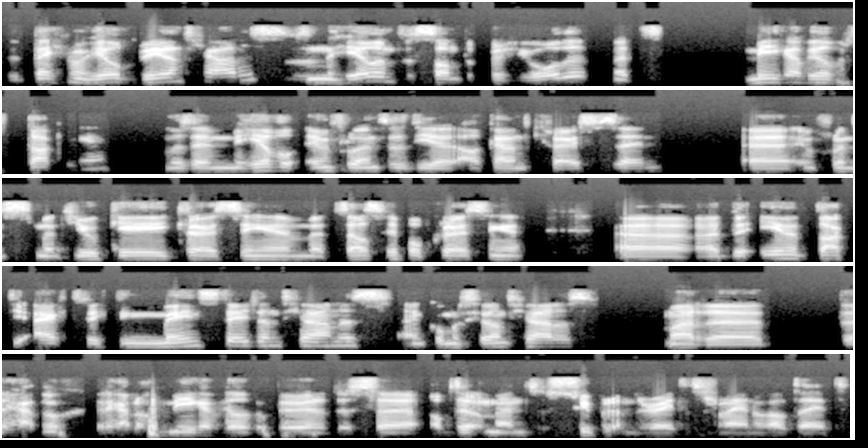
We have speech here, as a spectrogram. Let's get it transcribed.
de techno heel het gaan is. Het is een heel interessante periode met mega veel vertakkingen. Er zijn heel veel influencers die elkaar aan het kruisen zijn. Uh, influencers met UK-kruisingen, met zelfs hip-hop kruisingen. Uh, de ene tak die echt richting mainstage aan het gaan is en commercieel aan het gaan is. Maar er, gaat nog, er gaat nog mega veel gebeuren. Dus op dit moment super underrated voor mij nog altijd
